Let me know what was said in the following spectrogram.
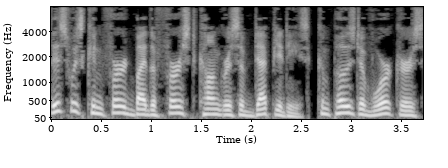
This was conferred by the First Congress of Deputies, composed of workers,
